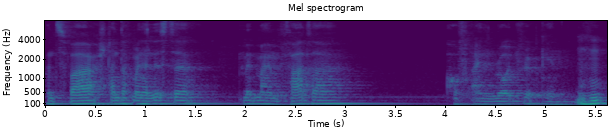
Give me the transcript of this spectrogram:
und zwar stand auf meiner Liste mit meinem Vater auf einen Roadtrip gehen. Mhm.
